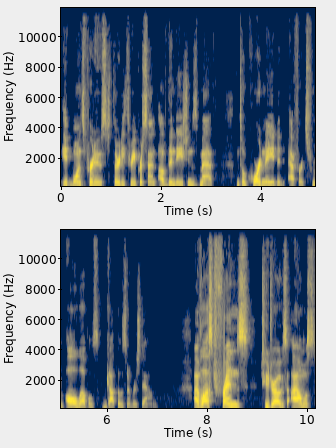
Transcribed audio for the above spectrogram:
It once produced 33% of the nation's meth until coordinated efforts from all levels got those numbers down. I've lost friends to drugs. I almost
